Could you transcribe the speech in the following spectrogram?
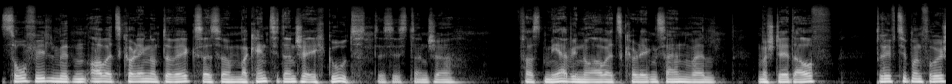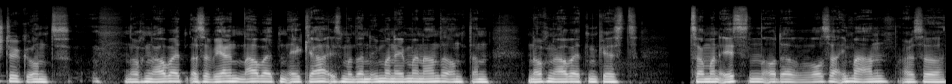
so viel mit dem Arbeitskollegen unterwegs, also man kennt sie dann schon echt gut. Das ist dann schon fast mehr wie nur Arbeitskollegen sein, weil man steht auf, trifft sich beim Frühstück und nach dem Arbeiten, also während dem Arbeiten, eh klar, ist man dann immer nebeneinander und dann nach dem Arbeiten gehst zusammen essen oder was auch immer an. Also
